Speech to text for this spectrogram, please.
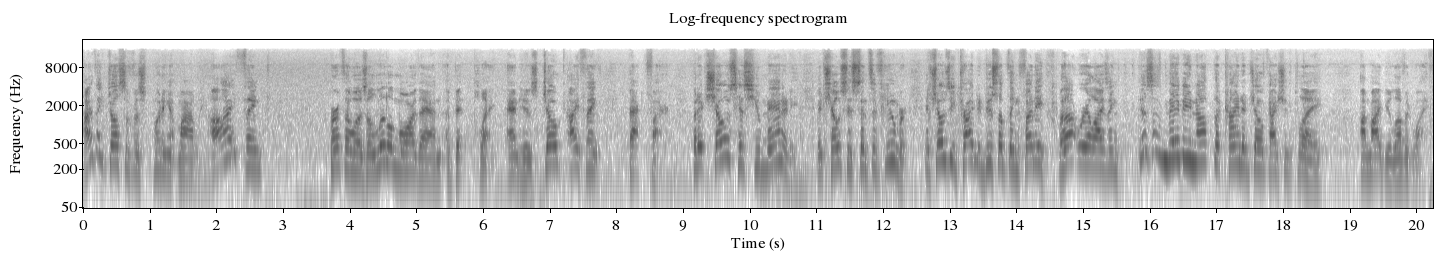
I think Joseph is putting it mildly. I think Bertha was a little more than a bit plagued, and his joke, I think, backfired. But it shows his humanity. It shows his sense of humor. It shows he tried to do something funny without realizing this is maybe not the kind of joke I should play on my beloved wife.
